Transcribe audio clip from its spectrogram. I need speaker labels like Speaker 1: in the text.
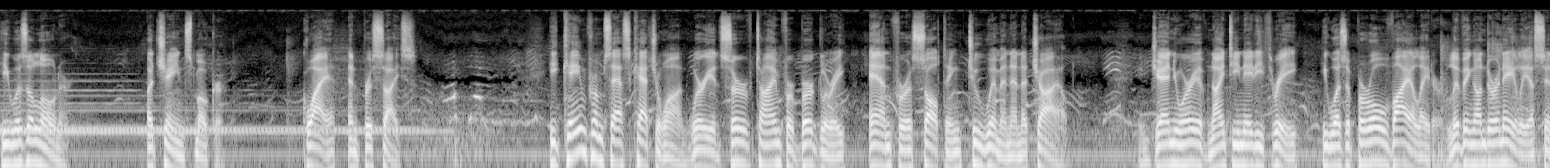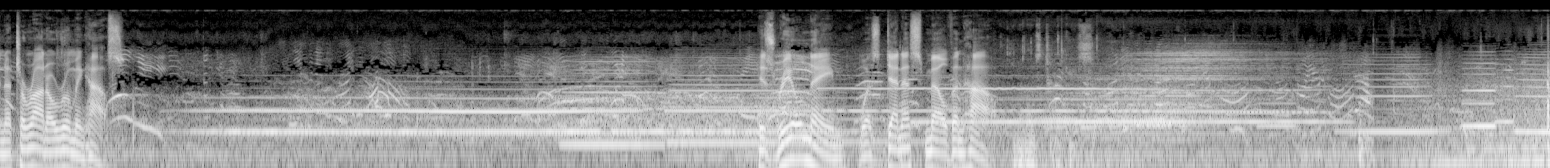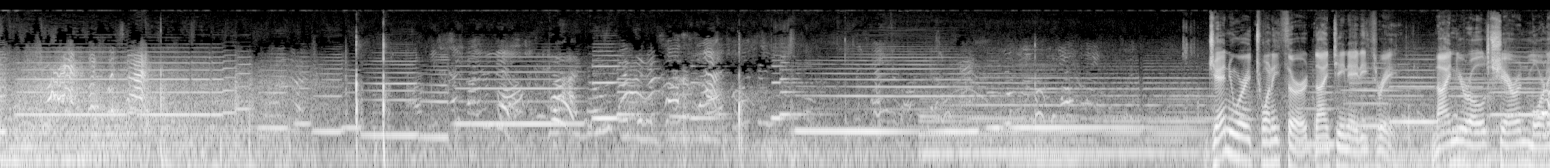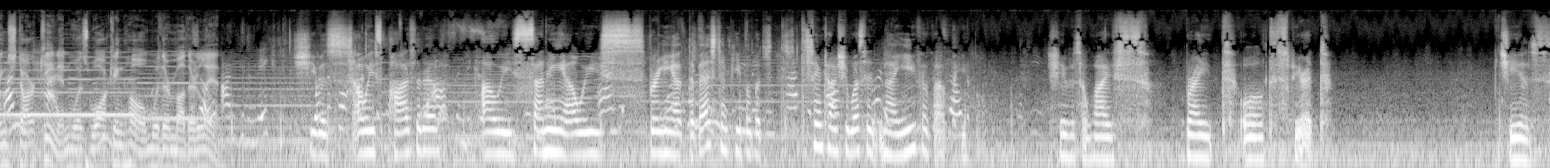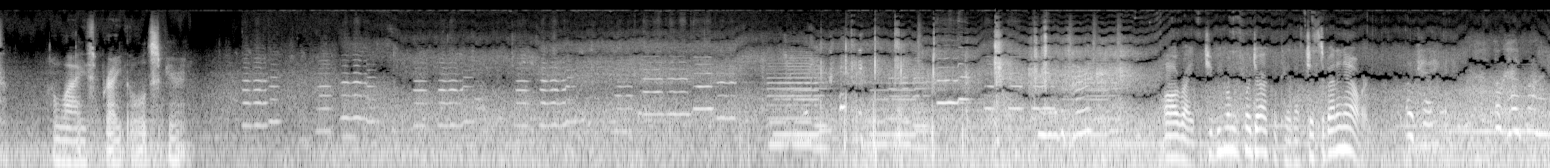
Speaker 1: he was a loner, a chain smoker, quiet and precise. He came from Saskatchewan, where he had served time for burglary and for assaulting two women and a child. In January of 1983, he was a parole violator living under an alias in a Toronto rooming house. His real name was Dennis Melvyn Howe.
Speaker 2: Those turkeys.
Speaker 1: January 23, 1983. Nine year old Sharon Morningstar Keenan was walking home with her mother Lynn.
Speaker 3: She was always positive, always sunny, always bringing out the best in people, but at the same time, she wasn't naive about people. She was a wise, bright, old spirit. She is a wise, bright, old spirit.
Speaker 4: All right, but you'll be home before dark, okay? That's just about an hour.
Speaker 5: Okay. Okay, bye.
